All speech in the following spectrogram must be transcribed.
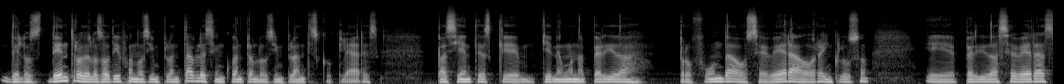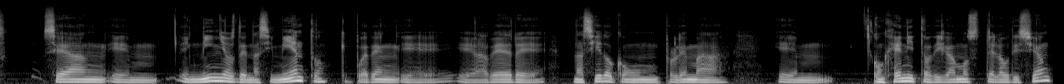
de los, dentro de los audífonos implantables se encuentran los implantes cocleares pacientes que tienen una pérdida profunda o severa ahora incluso, eh, pérdidas severas sean em, en niños de nacimiento que pueden eh, eh, haber nacido con un problema em, congénito, digamos, de la audición,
